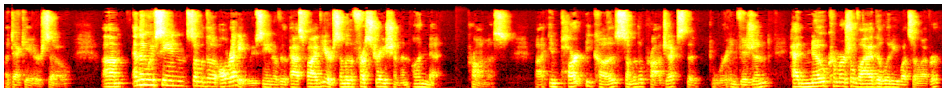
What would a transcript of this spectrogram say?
a decade or so. Um, and then we've seen some of the, already, we've seen over the past five years, some of the frustration and unmet promise, uh, in part because some of the projects that were envisioned had no commercial viability whatsoever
